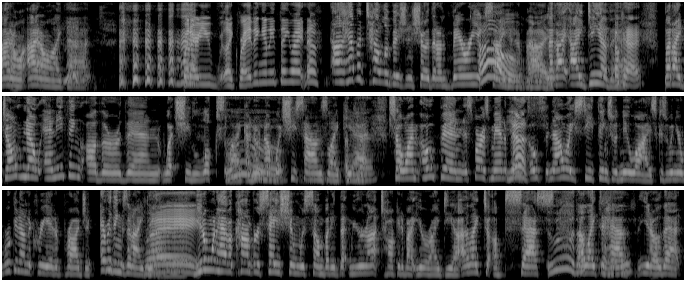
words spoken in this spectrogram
I don't, I don't like that. But are you like writing anything right now? I have a television show that I'm very excited Oh, about. nice. That I idea of it. Okay. But I don't know anything other than what she looks like. I don't know what she sounds like yet. So I'm open as far as man. Yes. I'm open now. I see things with new eyes because when you're working on a creative project, everything's an idea. Right. You don't want to have a conversation with somebody that you're not talking about your idea. I like to obsess. Ooh, I like to have you know that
